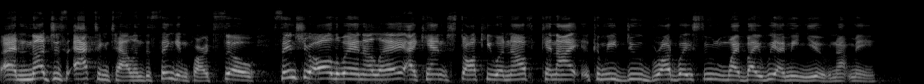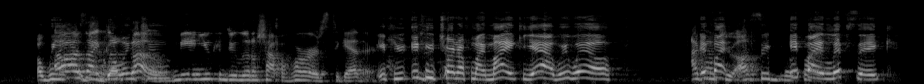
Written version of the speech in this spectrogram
And not just acting talent, the singing part. So since you're all the way in LA, I can't stalk you enough. Can I? Can we do Broadway soon? Why, by we, I mean you, not me. Are we, Oh, I was like, going go. to? Me and you can do Little Shop of Horrors together. If you if you turn off my mic, yeah, we will. I if got I- you. I'll sing. your If I part. lip sync,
